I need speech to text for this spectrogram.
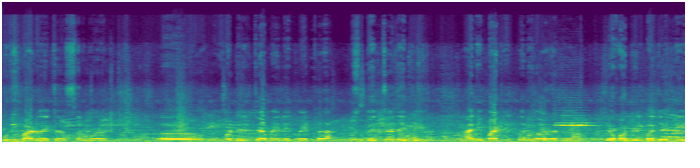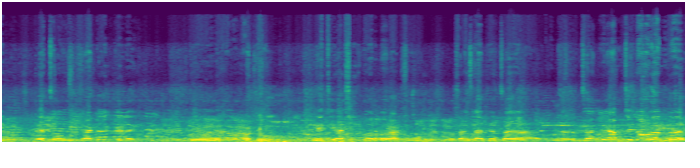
गुढीपाडव्याच्या सर्व हॉटेलच्या मॅनेजमेंटला शुभेच्छा देते. आणि पाटील परिवाराने जे हॉटेल बजेट याचं उद्घाटन केलं आहे ते हॉटेल याची अशी भरभराट होऊन चांगला त्याचा चांगले आमचे गवळणकर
